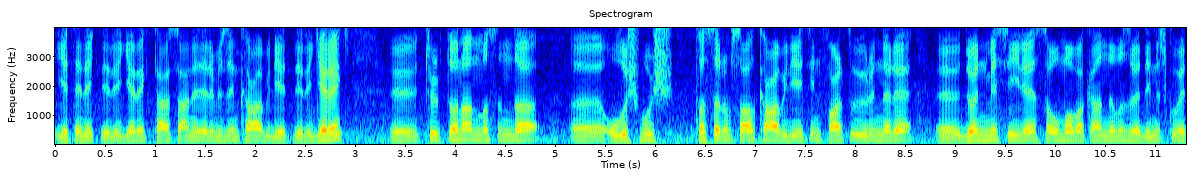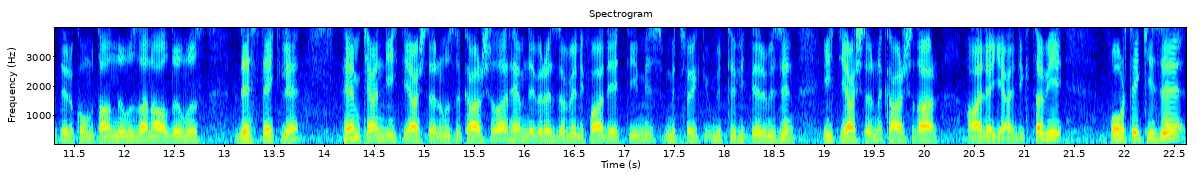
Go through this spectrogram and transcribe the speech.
yetenekleri, gerek tersanelerimizin kabiliyetleri, gerek e, Türk donanmasında e, oluşmuş tasarımsal kabiliyetin farklı ürünlere e, dönmesiyle Savunma Bakanlığımız ve Deniz Kuvvetleri Komutanlığımızdan aldığımız destekle hem kendi ihtiyaçlarımızı karşılar hem de biraz evvel ifade ettiğimiz müttefik, müttefiklerimizin ihtiyaçlarını karşılar hale geldik. Tabii Portekiz'e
